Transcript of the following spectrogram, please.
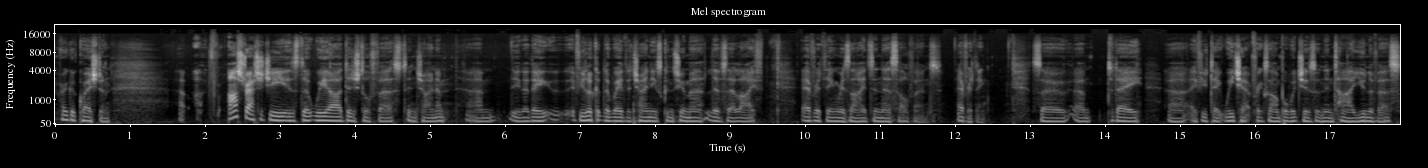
Very good question. Uh, our strategy is that we are digital first in China. Um, you know, they if you look at the way the Chinese consumer lives their life, everything resides in their cell phones. Everything. So um, today, uh, if you take WeChat, for example, which is an entire universe,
